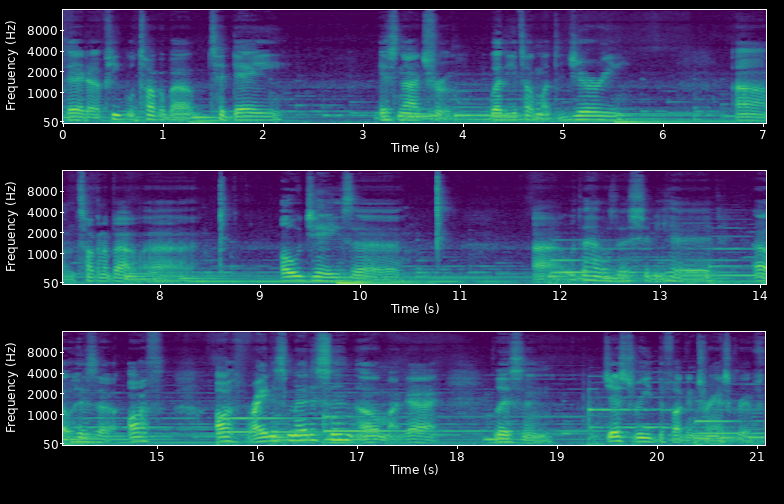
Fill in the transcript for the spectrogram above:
that uh, people talk about today is not true. Whether you're talking about the jury, um, talking about uh, OJ's uh, uh, what the hell was that shit he had? Oh, his uh, arth- arthritis medicine. Oh my god! Listen, just read the fucking transcripts.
